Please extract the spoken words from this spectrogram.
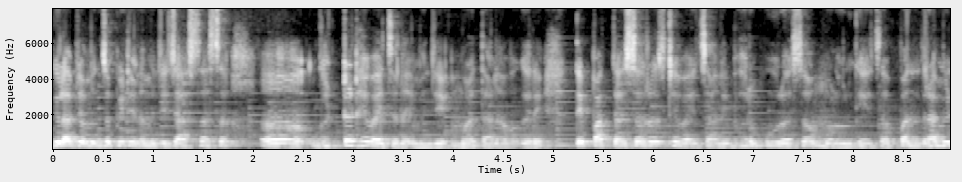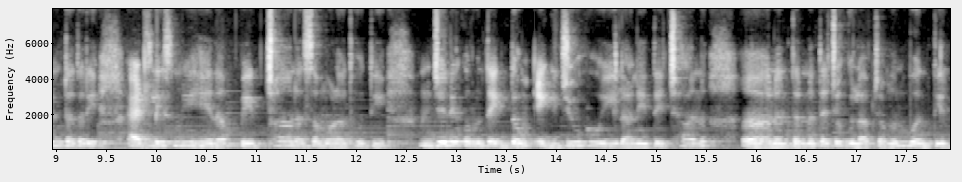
गुलाबजामुनचं पीठ आहे ना म्हणजे जास्त असं घट्ट ठेवायचं नाही म्हणजे मळताना वगैरे. ते पातळसरच ठेवायचं आणि भरपूर असं मळून घ्यायचं. पंधरा मिनटं तरी ॲटलिस्ट मी हे ना पीठ छान असं मळत होती. जेणेकरून ते एकदम एकजीव होईल आणि ते छान नंतर नंतरनं त्याचे गुलाबजामुन बनतील.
